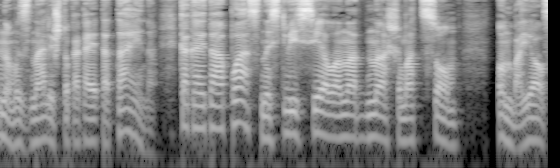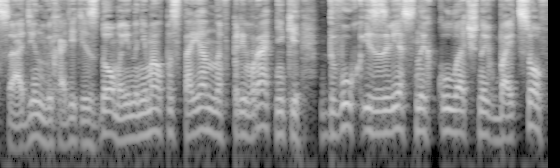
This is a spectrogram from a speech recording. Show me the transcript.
Но мы знали, что какая-то тайна, какая-то опасность висела над нашим отцом. Он боялся один выходить из дома и нанимал постоянно в привратнике двух известных кулачных бойцов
